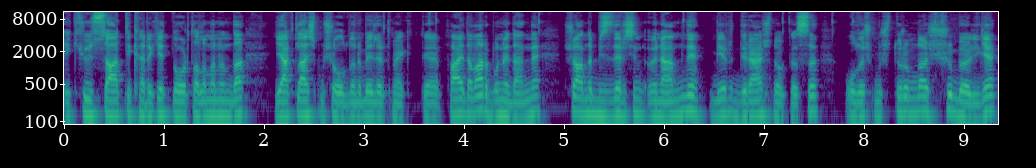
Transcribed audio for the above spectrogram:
200 saatlik hareketli ortalamanın da yaklaşmış olduğunu belirtmekte fayda var. Bu nedenle şu anda bizler için önemli bir direnç noktası oluşmuş durumda. Şu bölge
